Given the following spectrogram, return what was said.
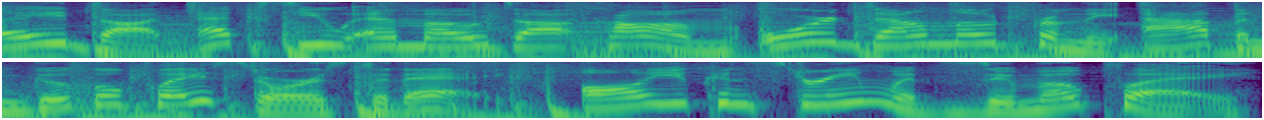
play.xumo.com or download from the app and Google Play stores today. All you can stream with Xumo Play.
